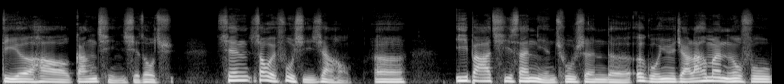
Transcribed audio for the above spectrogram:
第二号钢琴协奏曲。先稍微复习一下哈，呃，一八七三年出生的俄国音乐家拉赫曼诺夫，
